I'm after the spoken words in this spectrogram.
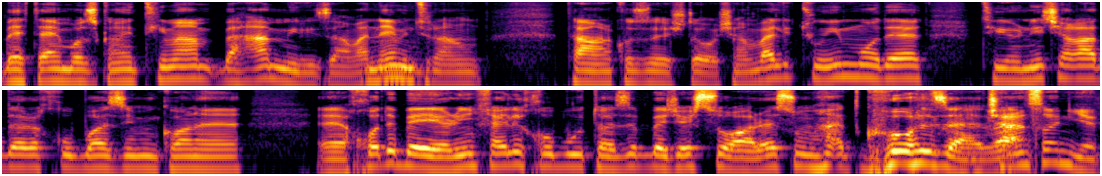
بهترین بازیکن تیمم به هم میریزن و نمی‌تونن اون تمرکز داشته باشن. ولی تو این مدل تیرنی چقدر داره خوب بازی می‌کنه. خود بیرین خیلی خوب بود. تازه به جای سوارس اومد گل زد. چند ثانیه؟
